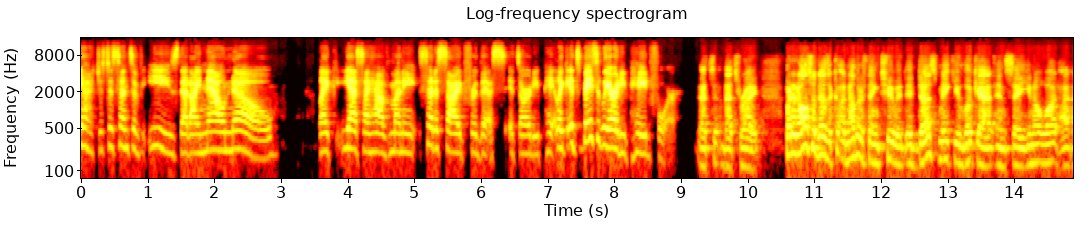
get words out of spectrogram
yeah just a sense of ease that i now know like yes i have money set aside for this it's already paid like it's basically already paid for That's that's right. But it also does another thing too. It it does make you look at and say, you know what? I,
